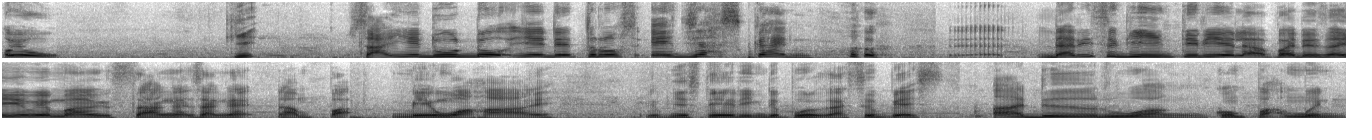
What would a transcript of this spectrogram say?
Oyo. Ki, saya duduk je dia terus adjustkan. Dari segi interior lah pada saya memang sangat-sangat nampak mewah ha, eh. Dia punya steering dia pun rasa best. Ada ruang kompartmen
